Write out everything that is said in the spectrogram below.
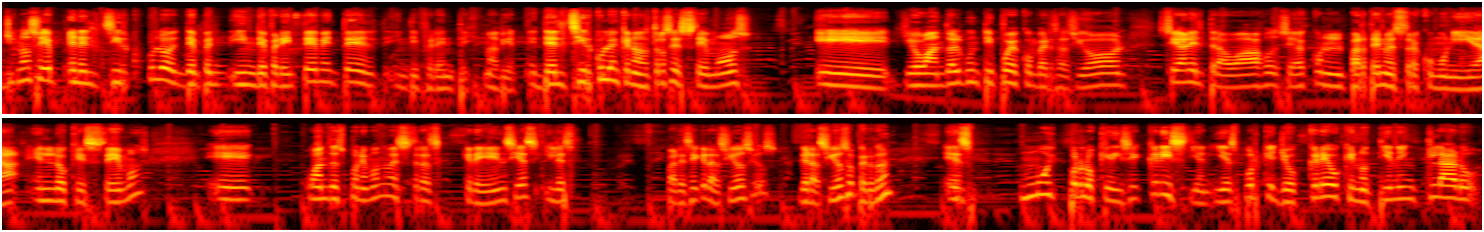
yo no sé, en el círculo, indiferentemente, indiferente, más bien, del círculo en que nosotros estemos eh, llevando algún tipo de conversación, sea en el trabajo, sea con parte de nuestra comunidad, en lo que estemos, eh, cuando exponemos nuestras creencias y les parece graciosos, gracioso, perdón, es muy por lo que dice Cristian y es porque yo creo que no tienen claro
